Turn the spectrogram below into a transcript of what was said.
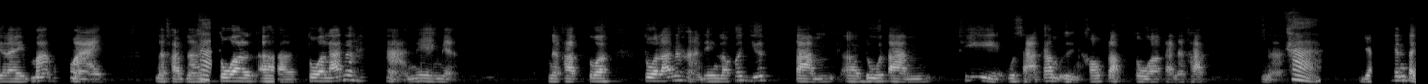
อะไรมากมายนะครับนะค่ะตัวเอ่อตัวร้านอาหารเองเนี่ยนะครับตัวตัวร้านอาหารเองเราก็ยึดตามเอ่อดูตาม ที่อุตสาหกรรมอื่นเขาปรับตัวกันนะครับนะค่ะอย่างเช่นแต่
